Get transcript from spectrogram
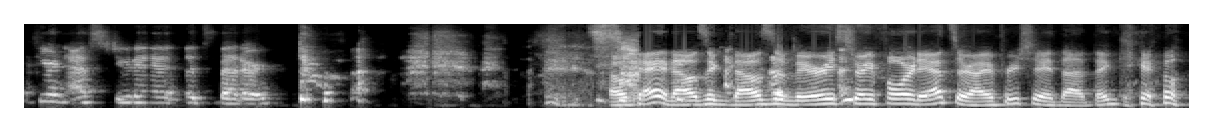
if you're an F student, it's better. okay, that was a that was a very straightforward answer. I appreciate that. Thank you. Um,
